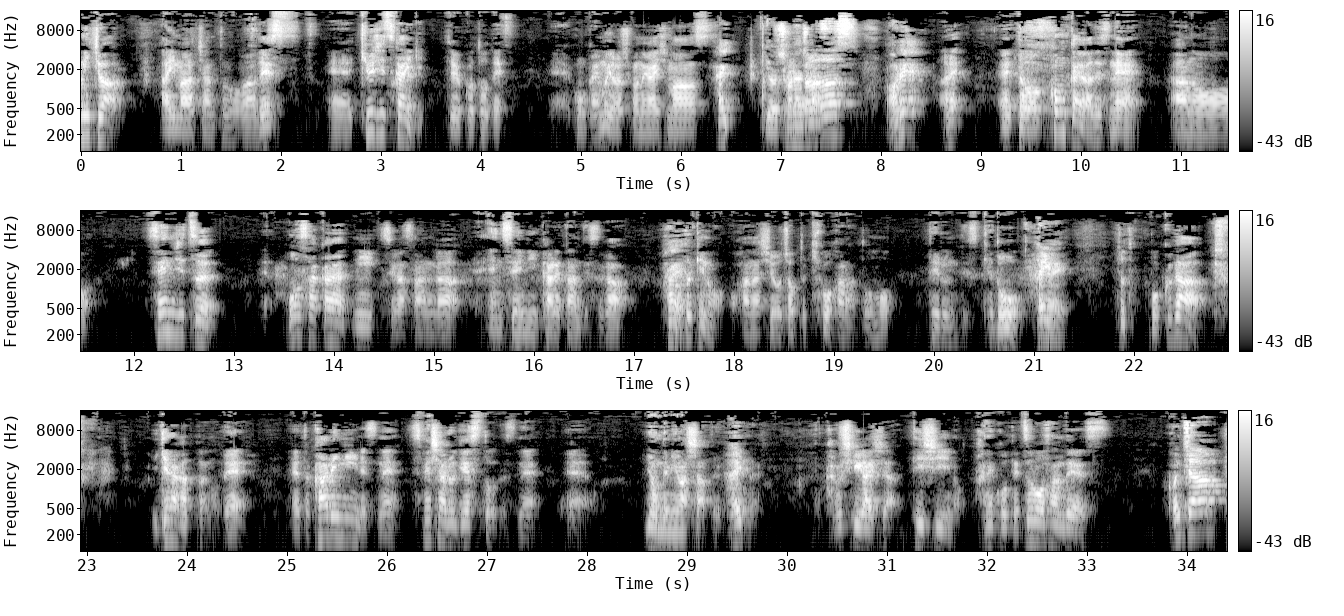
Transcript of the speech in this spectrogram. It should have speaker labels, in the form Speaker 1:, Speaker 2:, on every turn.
Speaker 1: こんにちは。アイマーちゃんと野川です。えー休日会議ということで、えー今回もよろしくお願いします。
Speaker 2: はい。よろしくお願いします。あれ？
Speaker 1: あれ？えっと、今回はですね、あのー先日、大阪に菅さんが遠征に行かれたんですが、
Speaker 2: はい
Speaker 1: その時のお話をちょっと聞こうかなと思ってるんですけど、
Speaker 2: はい。
Speaker 1: ちょっと僕が行けなかったので、えっと、代わりにですね、スペシャルゲストをですね、えー呼んでみましたということで、
Speaker 3: はい
Speaker 1: 株式会社 TC の金子哲郎さんです。
Speaker 3: こんにちは。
